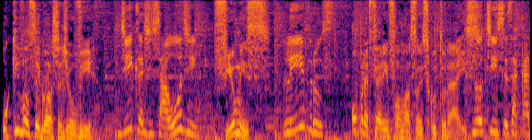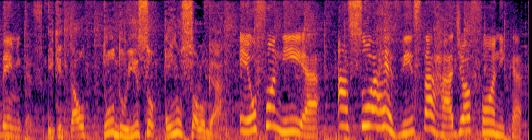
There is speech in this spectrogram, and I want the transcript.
O que você gosta de ouvir? Dicas de saúde? Filmes? Livros? Ou prefere informações culturais? Notícias acadêmicas? E que tal tudo isso em um só lugar? Eufonia, a sua revista radiofônica.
